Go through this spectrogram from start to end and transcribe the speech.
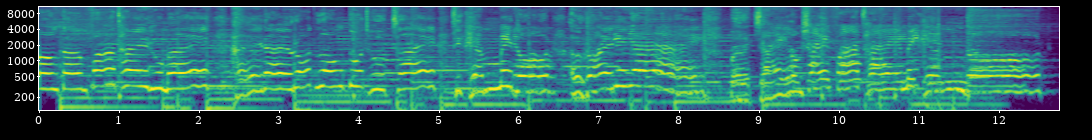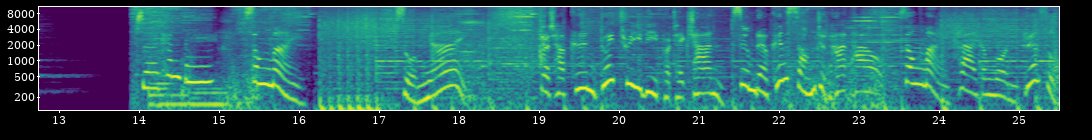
อลองตามฟ้าไทยดูไหม ให้ได้รสลงตัวถูกใจ ที่เค็มไม่โดน อร่อยได้ง่าย เปิดใจลองใช้ฟ้าไทยไม่เค็มโดดเจอกันดีทรงใหม่ สวมง่าย กระชับขึ้นด้วย 3D Protection ซึมเร็วขึ้น 2.5 เท่า ทรงใหม่คลายกังวล เรื่องสวม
